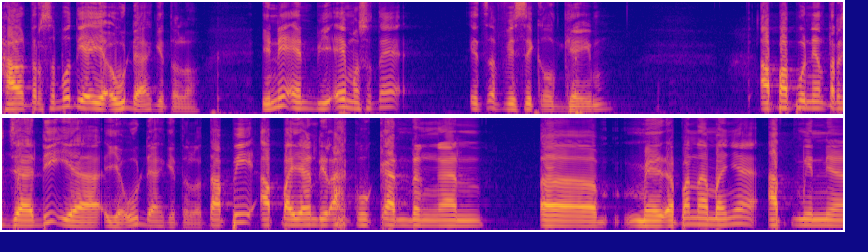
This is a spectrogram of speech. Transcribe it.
hal tersebut ya ya udah gitu loh. Ini NBA maksudnya it's a physical game. Apa pun yang terjadi ya ya udah gitu loh. Tapi apa yang dilakukan dengan eh, me- apa namanya adminnya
